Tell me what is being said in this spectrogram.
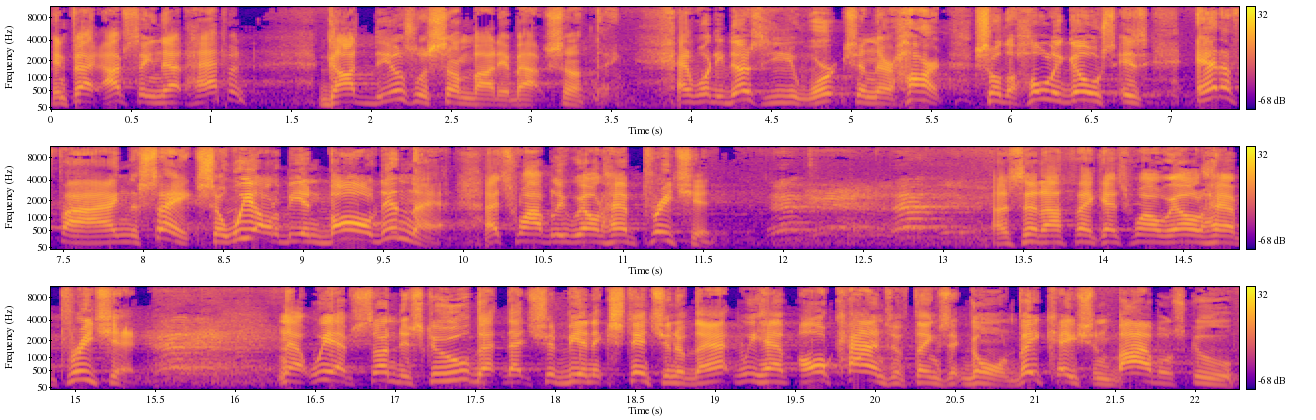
In fact, I've seen that happen. God deals with somebody about something. And what he does is he works in their heart. So the Holy Ghost is edifying the saints. So we ought to be involved in that. That's why I believe we ought to have preaching. I said, I think that's why we ought to have preaching. Now, we have Sunday school, that, that should be an extension of that. We have all kinds of things that go on vacation, Bible school.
